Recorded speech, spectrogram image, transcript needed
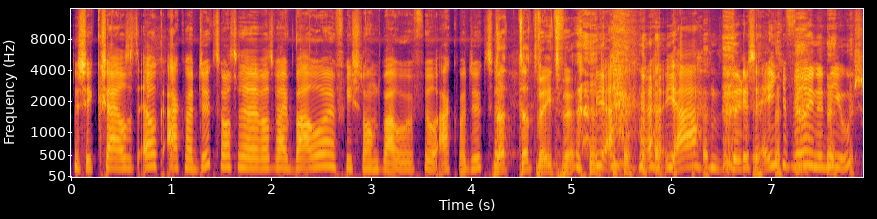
Dus ik zei altijd, elk aquaduct wat, uh, wat wij bouwen, in Friesland bouwen we veel aquaducten. Dat, dat weten we. Ja, ja, er is eentje veel in het nieuws.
